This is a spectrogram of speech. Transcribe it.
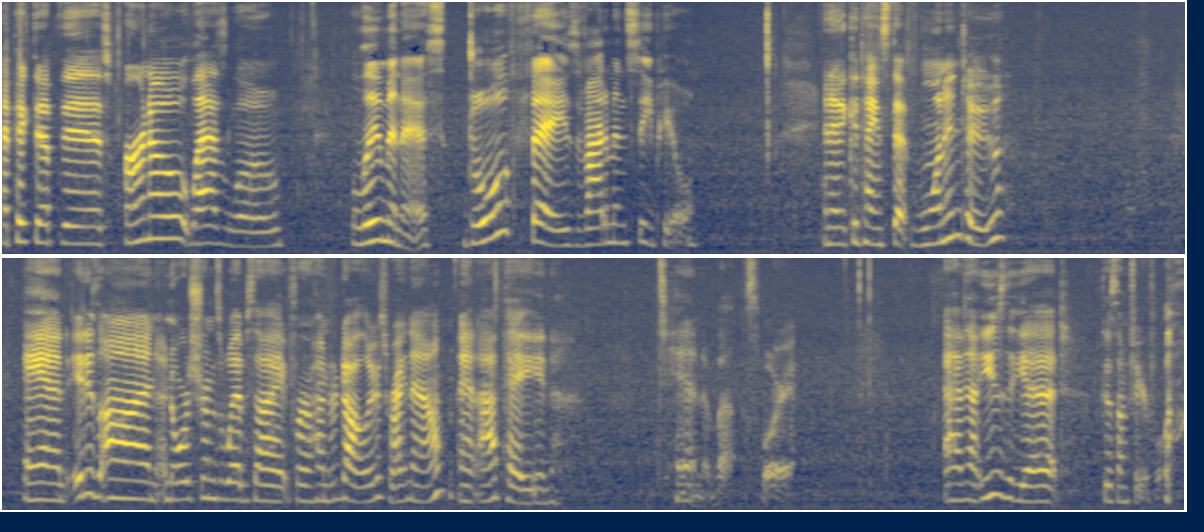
I picked up this Erno Laszlo Luminous Dual Phase Vitamin C Pill. And it contains step 1 and 2. And it is on Nordstrom's website for $100 right now. And I paid 10 bucks for it. I have not used it yet because I'm fearful.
